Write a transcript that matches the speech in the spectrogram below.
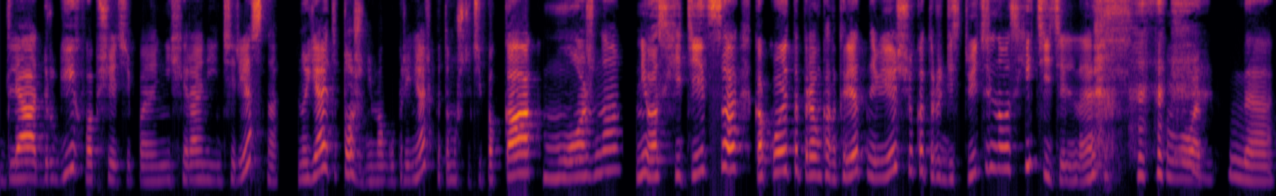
для других вообще, типа, ни хера не интересно. Но я это тоже не могу принять, потому что, типа, как можно не восхититься какой-то прям конкретной вещью, которая действительно восхитительная? Вот. Да.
